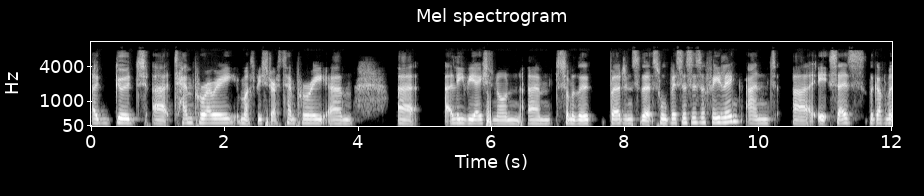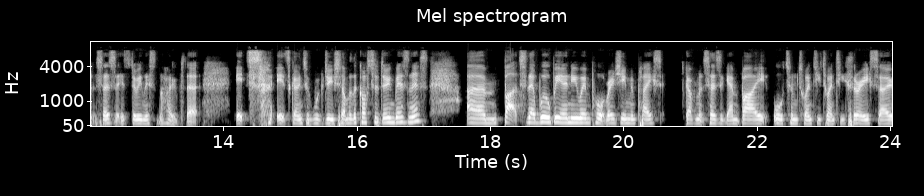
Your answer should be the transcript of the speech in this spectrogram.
a good uh, temporary, must be stressed, temporary um, uh, alleviation on um, some of the burdens that small businesses are feeling. And uh, it says the government says it's doing this in the hope that it's it's going to reduce some of the cost of doing business. Um, but there will be a new import regime in place. Government says again by autumn 2023. So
